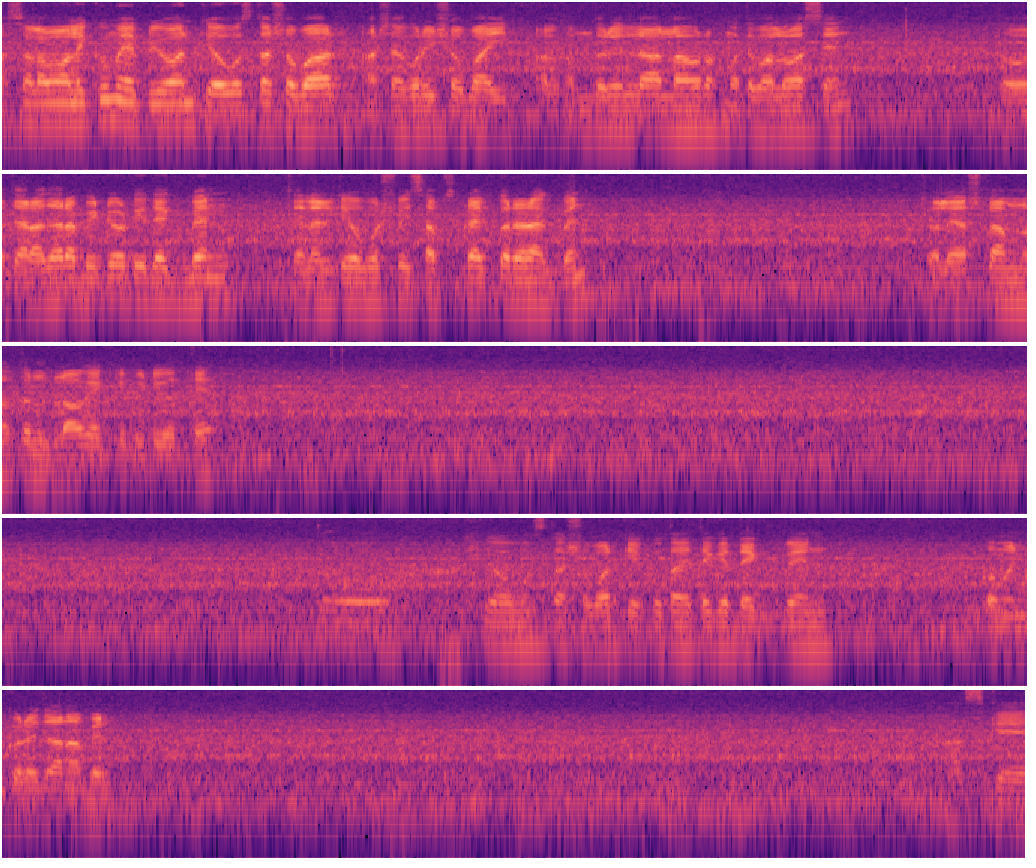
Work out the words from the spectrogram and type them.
আসসালামু আলাইকুম এভরিওয়ান কি অবস্থা সবার? আশা করি সবাই আলহামদুলিল্লাহ, আল্লাহর রহমতে ভালো আছেন। তো যারা যারা ভিডিওটি দেখবেন, চ্যানেলটি অবশ্যই সাবস্ক্রাইব করে রাখবেন। চলে আসলাম নতুন ব্লগ একটি ভিডিওতে। তো কি অবস্থা সবার? কে কোথায় থেকে দেখবেন? কমেন্ট করে জানাবেন। আজকে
